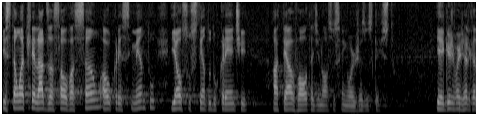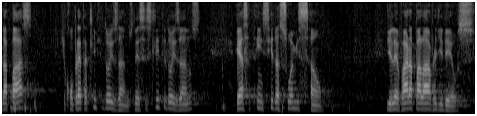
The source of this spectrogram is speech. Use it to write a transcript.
estão atrelados à salvação, ao crescimento e ao sustento do crente até a volta de nosso Senhor Jesus Cristo. E a Igreja Evangélica da Paz, que completa 32 anos, nesses 32 anos, essa tem sido a sua missão, de levar a palavra de Deus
